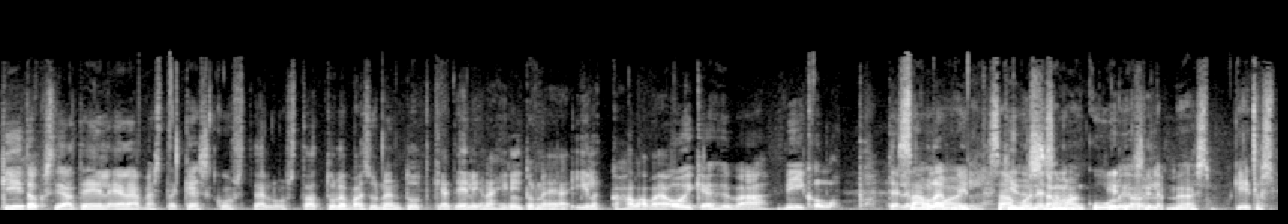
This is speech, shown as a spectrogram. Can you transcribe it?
Kiitoksia teille elävästä keskustelusta. Tulevaisuuden tutkijat Elina Hiltunen ja Ilkka Halava ja oikein hyvää viikonloppua teille samoin, molemmille. Samoin Kiitos, ja samoin kuulijoille Kiitos. myös. Kiitos.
